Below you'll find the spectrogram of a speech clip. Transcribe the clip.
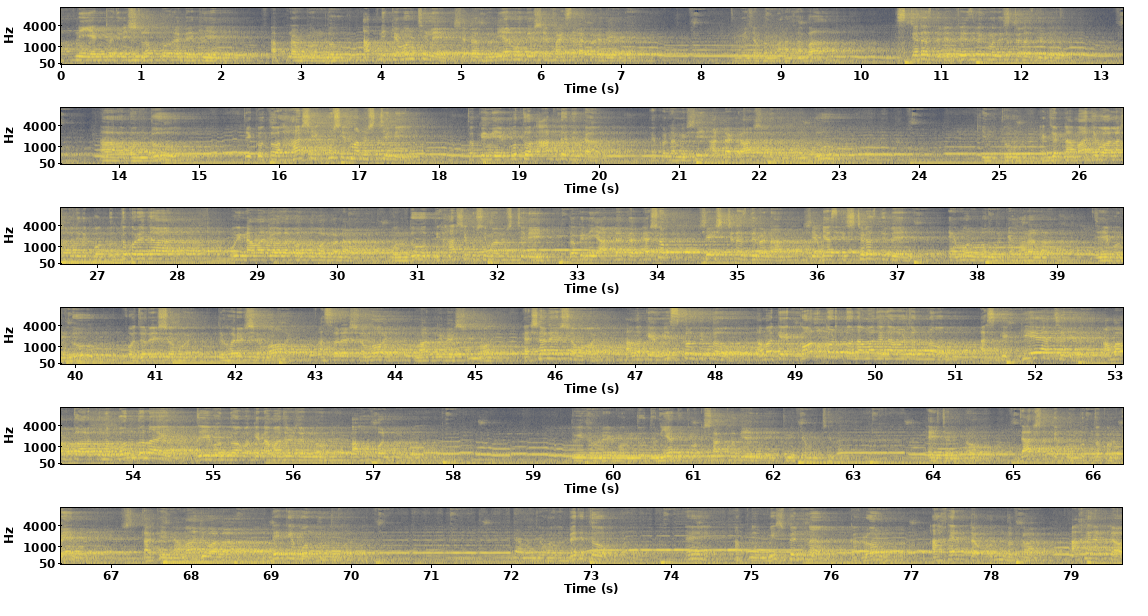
আপনি একটা জিনিস লক্ষ্য করে দেখিয়ে আপনার বন্ধু, আপনি কেমন ছিলেন সেটা দুনিয়ার মধ্যে সে ফাইসলা করে দিয়ে দেয়। তুমি যখন মারা যাবা স্ট্যাটাস দেবে ফেসবুক মধ্যে স্ট্যাটাস দেবে। আহ বন্ধু, তুই কত হাসি খুশির মানুষ ছিলি, তোকে নিয়ে কত আড্ডা দিতাম। এখন আমি সেই আড্ডা কার সাথে বন্ধু? কিন্তু একজন নামাজিওয়ালার সাথে যদি বন্ধুত্ব করে যা, ওই নামাজিওয়ালা বন্ধু বন্ধু তুই হাসি খুশি মানুষ ছিলি, তোকে নিয়ে আড্ডা দিতাম এসব সে স্ট্যাটাস দেবে না, সে আজকে স্ট্যাটাস দিবে, এমন বন্ধুকে হারালাম যে বন্ধু, ফজরের সময়, জোহরের সময়, আসরের সময়, মাগরিবের সময় এশারের সময়, আমাকে মিস কল দিত, আমাকে কল করতো নামাজে যাওয়ার জন্য। আজকে কে আছে? আমার তো আর কোনো বন্ধু নাই, যেই বন্ধু আমাকে নামাজের জন্য আহ্বান করবে দুই ধরনের বন্ধু দুনিয়াতে তোমাকে সাক্ষ্য দিয়ে দিবে, তুমি কেমন ছিল? এই জন্য যার সাথে বন্ধুত্ব করবেন, তাকে নামাজওয়ালা দেখে বন্ধুত্ব করবেন। নামাজওয়ালা ব্যতীত হ্যাঁ আপনি মিশবেন না, কারণ আখের একটা অন্ধকার আখের একটা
